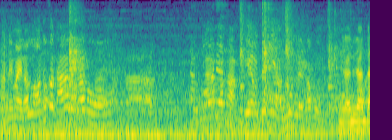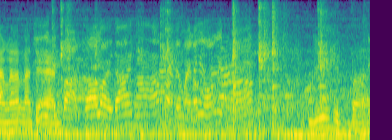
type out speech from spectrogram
อันใหม่ๆร้อนๆทุกกระทะเลยครับผมตุ๋นน้ำมะขามเคี่ยวเส้นเหนียวนุ่มเลยครับผมร้านนี้ร้านดังนะร้านเจ๊แอน20บาทก็อร่อยได้ครับผัดใหม่ๆร้อนๆเลยครับ ยี่สิบบาท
